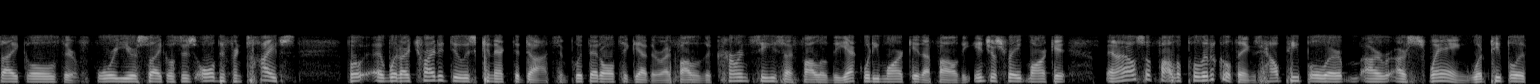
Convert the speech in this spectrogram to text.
cycles. There are four year cycles. There's all different types. But uh, what I try to do is connect the dots and put that all together. I follow the currencies, I follow the equity market, I follow the interest rate market, and I also follow political things, how people are are, are swaying, what people are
